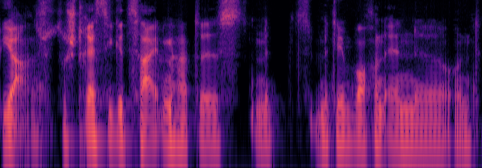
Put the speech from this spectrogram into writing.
ja so stressige Zeiten hattest mit mit dem Wochenende und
